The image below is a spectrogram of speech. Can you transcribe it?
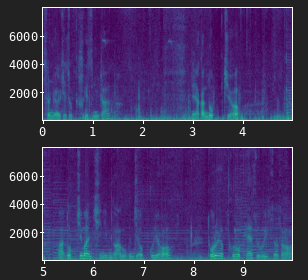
설명을 계속 하겠습니다. 네, 약간 높죠. 아, 높지만 진입도 아무 문제 없고요. 도로 옆으로 배수로 있어서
